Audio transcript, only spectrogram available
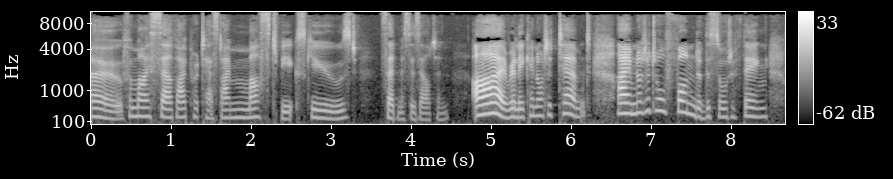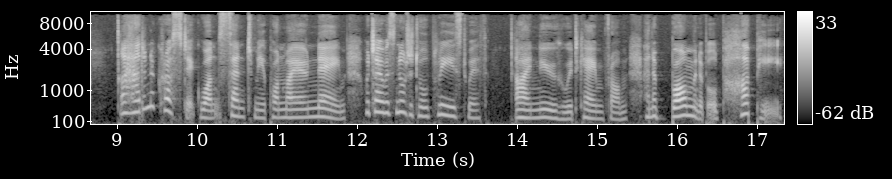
"Oh, for myself I protest I must be excused," said Mrs. Elton. "I really cannot attempt. I am not at all fond of the sort of thing. I had an acrostic once sent me upon my own name, which I was not at all pleased with. I knew who it came from. An abominable puppy!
